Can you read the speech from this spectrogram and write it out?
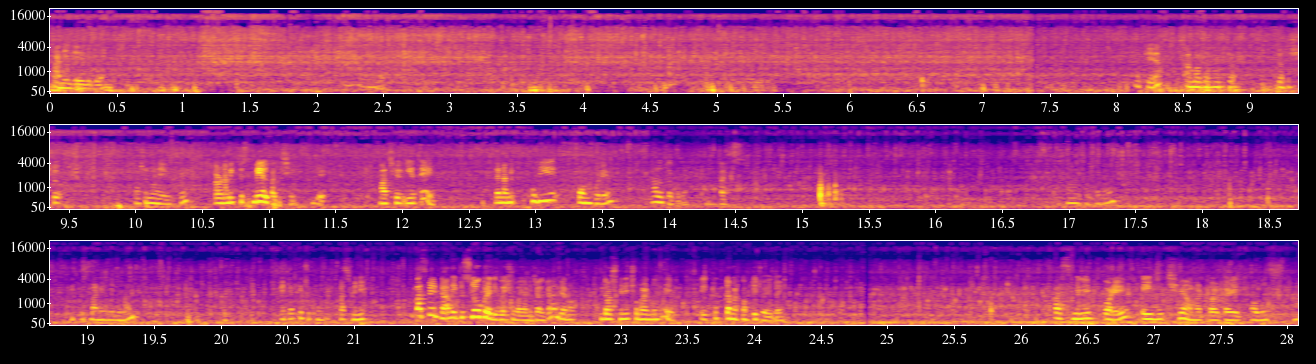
পানি দিয়ে দেবো। ওকে, আমার মনে যথেষ্ট পছন্দ হয়ে গেছে, কারণ আমি একটু স্মেল পাচ্ছি যে মাছের ইয়েতে দেন আমি খুবই কম করে হালকা করে ব্যাস। হালকা করে একটু পানি দিয়ে এটা পাঁচ মিনিট পাঁচ মিনিট আমি একটু স্লো করে সময় যেন দশ মিনিট সময়ের মধ্যে এই কুকটা কমপ্লিট হয়ে যায়। পাঁচ মিনিট পরে এই হচ্ছে আমার তরকারির অবস্থা।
